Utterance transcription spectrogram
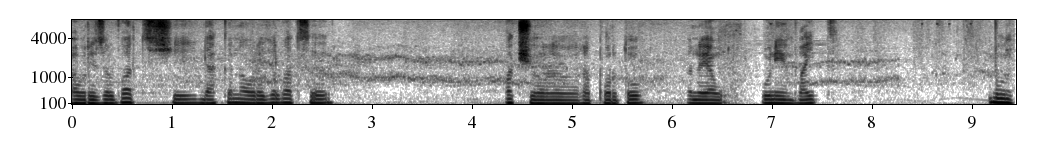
au rezolvat și dacă nu au rezolvat să fac și eu raportul, să nu iau un invite. Bun.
